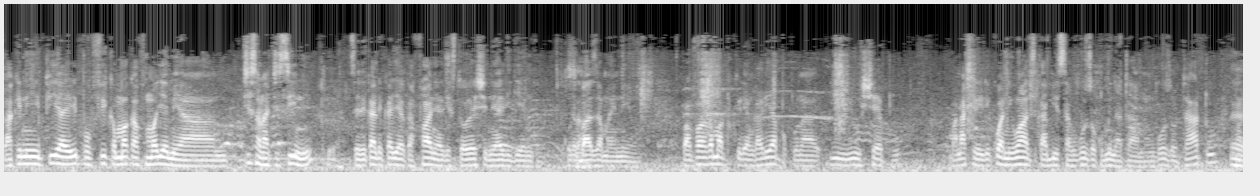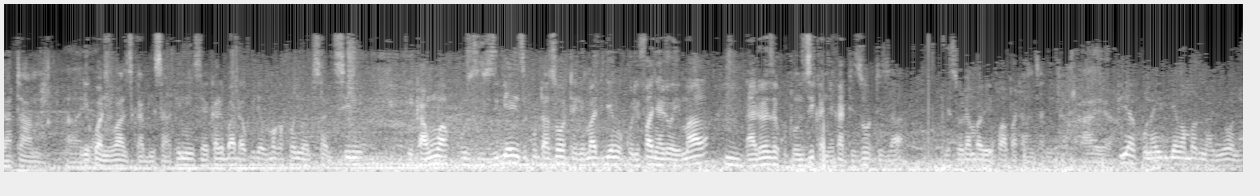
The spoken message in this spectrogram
lakini pia ilipofika mwaka 1990 serikali kaja ikafanya restoration ya hili jengo kwa baadhi ya maeneo. Kwa mfano kama tukiliangalia hapo kuna hii U shape maanake ilikuwa ni wazi kabisa nguzo 15 nguzo tatu na tano ilikuwa ni wazi kabisa, lakini serikali baada ya kuja mwaka 1990 ikaamua kuzizibia hizi kuta zote ili maji jengo kulifanya liwe imara na liweze kutunzika nyakati zote za historia ambayo ilikuwa hapa Tanzania. Haya. Pia kuna hili jengo ambalo tunaliona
